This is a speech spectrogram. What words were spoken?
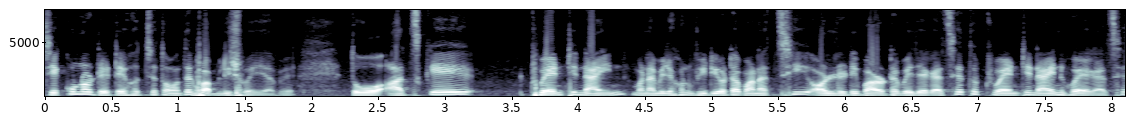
যে কোনো ডেটে হচ্ছে তোমাদের পাবলিশ হয়ে যাবে। তো আজকে টোয়েন্টি নাইন মানে আমি যখন ভিডিওটা বানাচ্ছি অলরেডি বারোটা বেজে গেছে, তো টোয়েন্টি নাইন হয়ে গেছে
